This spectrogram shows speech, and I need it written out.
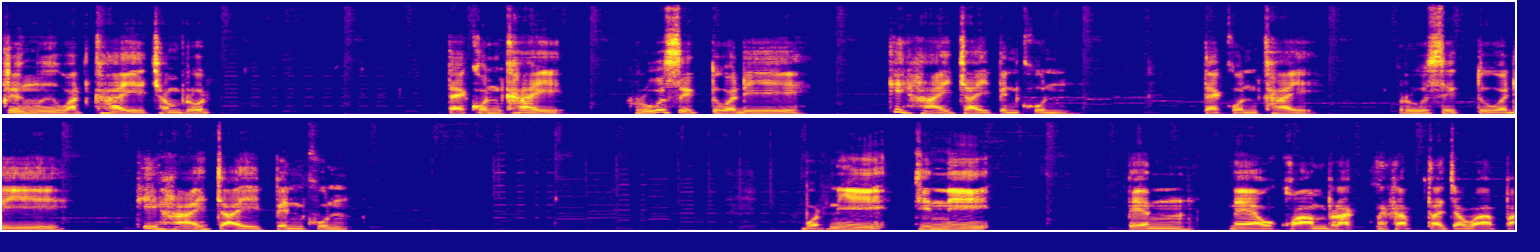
เครื่องมือวัดไข้ชำรุด แต่คนไข้รู้สึกตัวดีที่หายใจเป็นคุณ แต่คนไข้รู้สึกตัวดีที่หายใจเป็นคุณ บทนี้ ชิ้นนี้เป็นแนวความรักนะครับ ถ้าจะว่าไป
